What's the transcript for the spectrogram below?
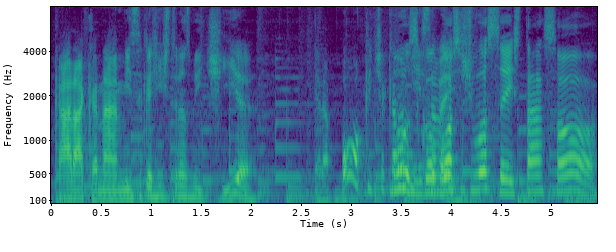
Caraca, na missa que a gente transmitia, era pocket aquela Música, missa, eu velho. gosto de vocês, tá? Só...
